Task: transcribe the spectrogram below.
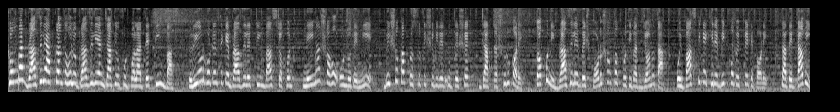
সোমবার ব্রাজিলে আক্রান্ত হলো ব্রাজিলিয়ান জাতীয় ফুটবলারদের টিম বাস। রিওর হোটেল থেকে ব্রাজিলের টিম বাস যখন নেইমার সহ অন্যদের নিয়ে বিশ্বকাপ প্রস্তুতি শিবিরের উদ্দেশ্যে যাত্রা শুরু করে, তখনই ব্রাজিলের বেশ বড় সংখ্যক প্রতিবাদী জনতা ওই বাসটিকে ঘিরে বিক্ষোভে ফেটে পড়ে। তাদের দাবি,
